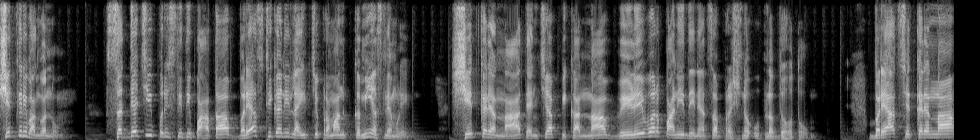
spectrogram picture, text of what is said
शेतकरी बांधवांनो सध्याची परिस्थिती पाहता बऱ्याच ठिकाणी लाईटचे प्रमाण कमी असल्यामुळे शेतकऱ्यांना त्यांच्या पिकांना वेळेवर पाणी देण्याचा प्रश्न उपलब्ध होतो. बऱ्याच शेतकऱ्यांना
